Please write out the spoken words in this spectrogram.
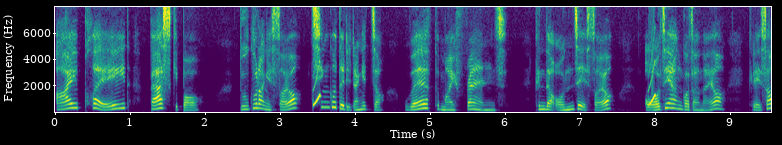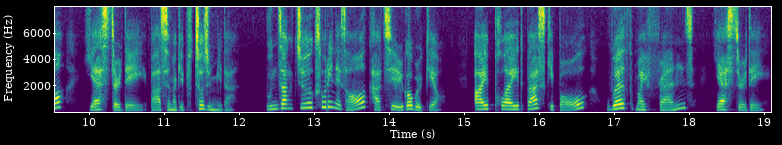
I played basketball. 누구랑 했어요? 친구들이랑 했죠. With my friends. 근데 언제 했어요? 어제 한 거잖아요. 그래서 yesterday 마지막에 붙여줍니다. 문장 쭉 소리내서 같이 읽어볼게요. I played basketball with my friends yesterday.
